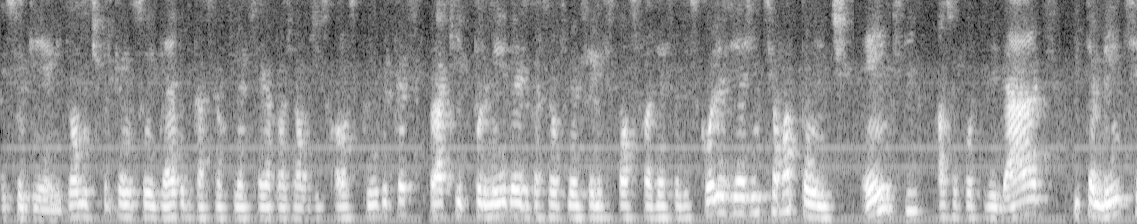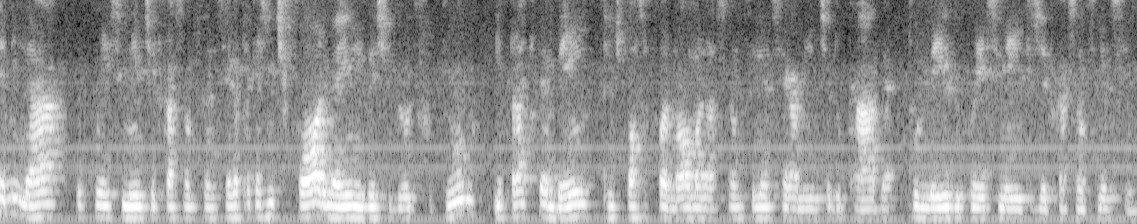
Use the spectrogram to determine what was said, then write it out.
do seu dinheiro. Então, a Multiplicando Sonhos leva educação financeira para jovens de escolas públicas, para que, por meio da educação financeira, eles possam fazer essas escolhas e a gente ser uma ponte entre as oportunidades e também disseminar o conhecimento de educação financeira para que a gente forme aí um investidor do futuro e para que também a gente possa formar uma nação financeiramente educada por meio do conhecimento de educação financeira.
